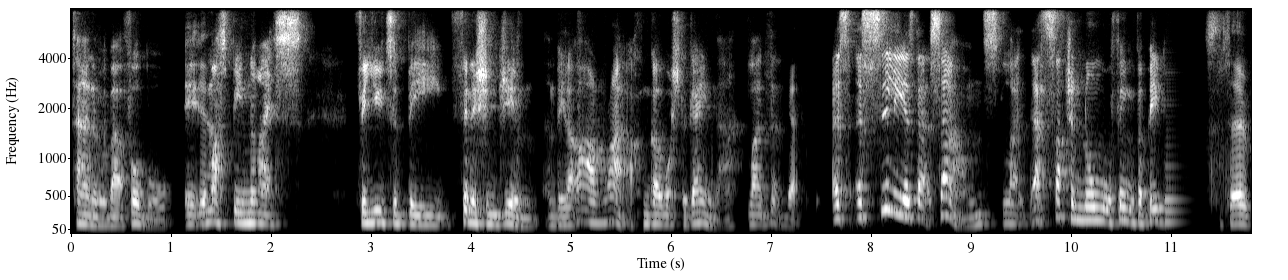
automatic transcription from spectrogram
tandem about football, it Yeah. must be nice for you to be finishing gym and be like, oh right, I can go watch the game now. Like that, Yeah. as, as silly as that sounds, like that's such a normal thing for people so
